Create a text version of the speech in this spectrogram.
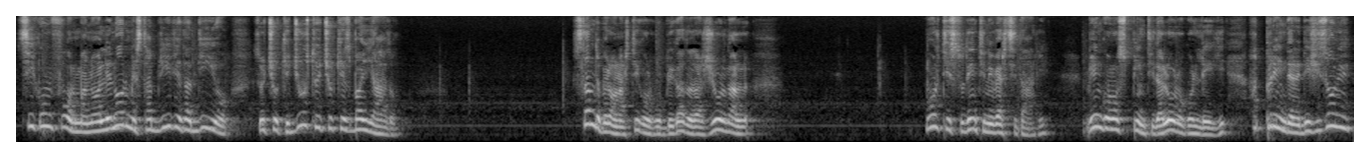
si conformano alle norme stabilite da Dio su ciò che è giusto e ciò che è sbagliato. Stando però a un articolo pubblicato da Journal, molti studenti universitari vengono spinti dai loro colleghi a prendere decisioni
